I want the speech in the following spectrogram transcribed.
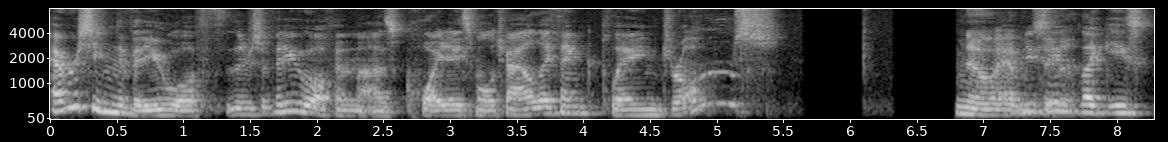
ever seen the video of? There's a video of him as quite a small child. I think playing drums. No, I Have haven't you seen seen? it. Like, he's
